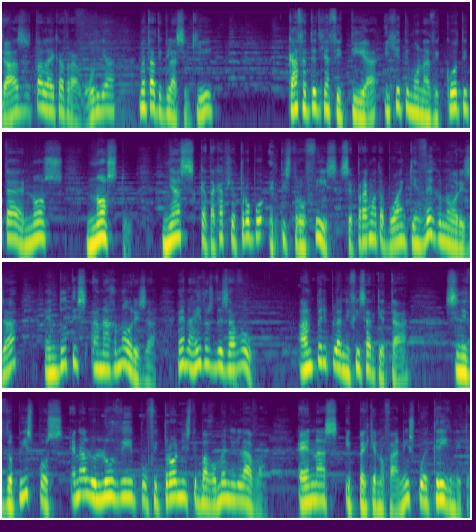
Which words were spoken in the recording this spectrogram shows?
jazz, τα λαϊκά τραγούδια, μετά την κλασική. Κάθε τέτοια θητεία είχε τη μοναδικότητα ενός νόστου, μιας κατά κάποιο τρόπο επιστροφής σε πράγματα που αν και δεν γνώριζα, εν αναγνώριζα, ένα είδος ντεζαβού. Αν περιπλανηθείς αρκετά, συνειδητοποιείς πως ένα λουλούδι που φυτρώνει στην παγωμένη λάβα, ένας υπερκενοφανής που εκρήγνεται,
